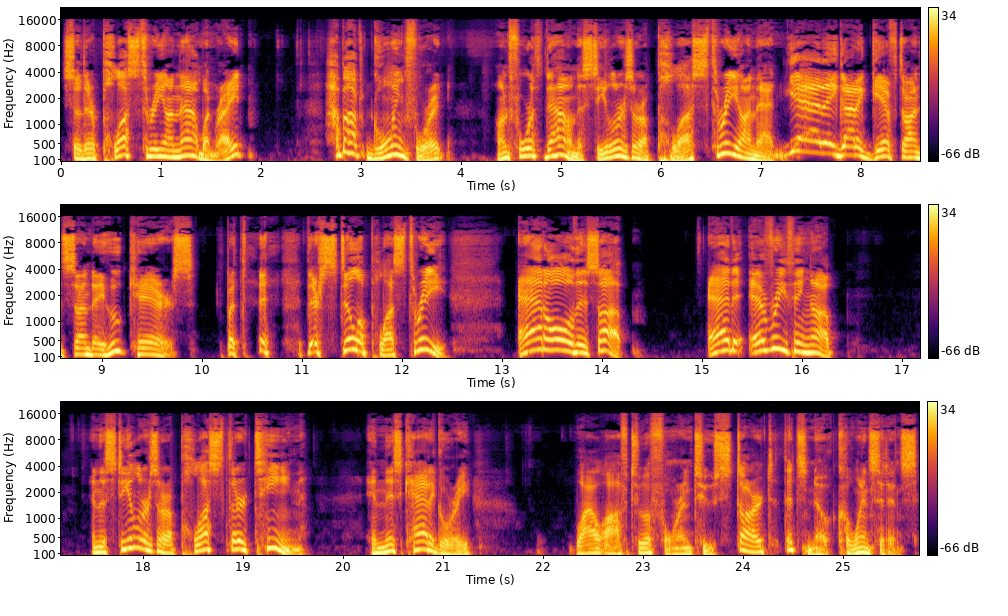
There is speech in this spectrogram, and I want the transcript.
So they're plus three on that one, right? How about going for it on fourth down. The Steelers are a plus three on that. Yeah, they got a gift on Sunday. Who cares? But they're still a plus three. Add all of this up. Add everything up. And the Steelers are a plus 13 in this category while off to a 4 and 2 start. That's no coincidence.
